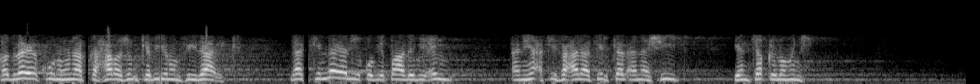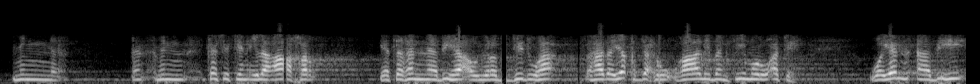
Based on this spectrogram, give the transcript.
قد لا يكون هناك حرج كبير في ذلك لكن لا يليق بطالب علم أن يعكف على تلك الأناشيد ينتقل من من من كسة إلى آخر يتغنى بها أو يرددها فهذا يقدح غالبا في مروءته وينأى به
